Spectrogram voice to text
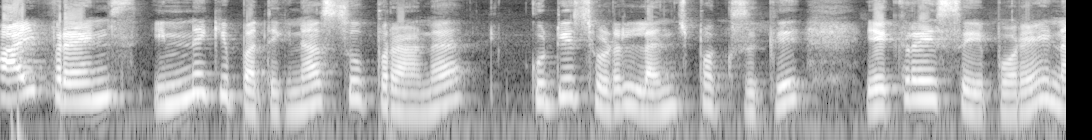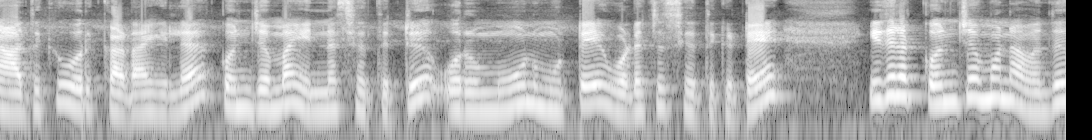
ஹாய் ஃப்ரெண்ட்ஸ் இன்றைக்கி பார்த்தீங்கன்னா சூப்பரான குட்டீஸோட லஞ்ச் பாக்ஸுக்கு எக் ரைஸ் செய்ய போகிறேன் நான் அதுக்கு ஒரு கடாயில் கொஞ்சமாக எண்ணெய் சேர்த்துட்டு ஒரு மூணு முட்டையை உடைச்சி சேர்த்துக்கிட்டேன். இதில் கொஞ்சமாக நான் வந்து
